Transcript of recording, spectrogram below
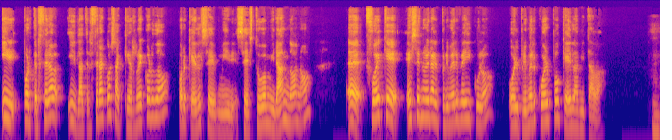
Y por tercera, y la tercera cosa que recordó, porque él se, se estuvo mirando, ¿no? Eh, fue que ese no era el primer vehículo o el primer cuerpo que él habitaba. Mm.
